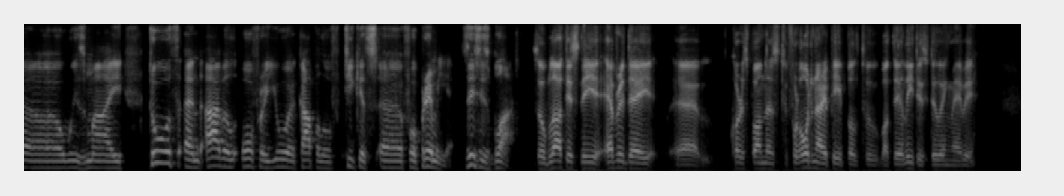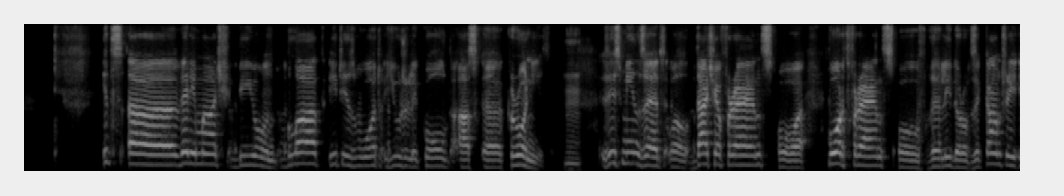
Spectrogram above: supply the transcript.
uh, with my tooth, and I will offer you a couple of tickets uh, for premiere. This is blat. So blat is the everyday uh, correspondence to, for ordinary people to what the elite is doing, maybe. It's uh, very much beyond blat. It is what usually called as uh, cronyism. Mm. This means that, well, dacha friends or port friends of the leader of the country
